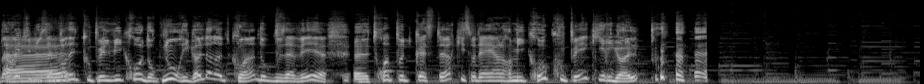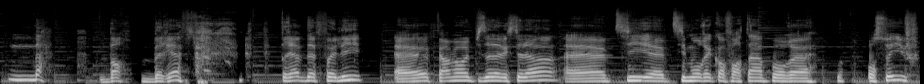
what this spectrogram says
Bah oui, tu nous as euh, demandé de couper le micro. Donc nous, on rigole dans notre coin. Donc vous avez euh, euh, trois podcasters qui sont derrière leur micro, coupés, qui rigolent. Bon, bref, trêve de folie. Euh, fermons l'épisode avec cela. Euh, un petit, euh, petit mot réconfortant pour poursuivre.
